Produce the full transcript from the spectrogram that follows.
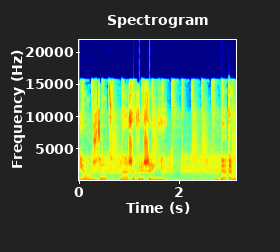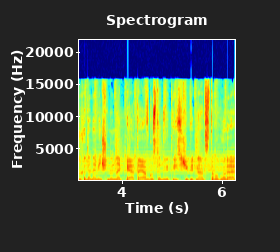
и он ждет наших решений. Дата выхода намечена на 5 августа 2015 года.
